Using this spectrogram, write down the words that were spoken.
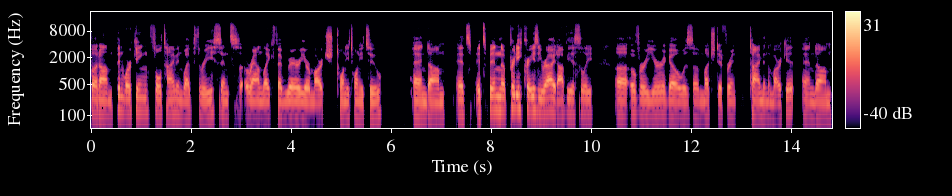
But um, been working full time in Web three since around like February or March 2022, and um, it's it's been a pretty crazy ride. Obviously, uh, over a year ago was a much different time in the market, and um,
